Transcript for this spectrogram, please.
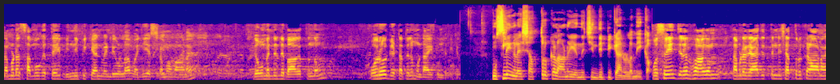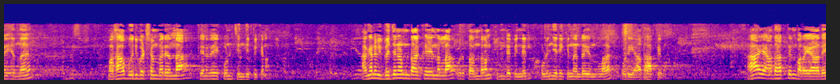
നമ്മുടെ സമൂഹത്തെ ഭിന്നിപ്പിക്കാൻ വേണ്ടിയുള്ള വലിയ ശ്രമമാണ് ഗവൺമെന്റിന്റെ ഭാഗത്തുനിന്നും ഓരോ ഘട്ടത്തിലും ഉണ്ടായിക്കൊണ്ടിരിക്കുന്നത്. മുസ്ലിങ്ങളെ ശത്രുക്കളാണ് എന്ന് ചിന്തിപ്പിക്കാനുള്ള നീക്കം. മുസ്ലിം ജനവിഭാഗം നമ്മുടെ രാജ്യത്തിന്റെ ശത്രുക്കളാണ് എന്ന് മഹാഭൂരിപക്ഷം വരുന്ന ജനതയെ കൊണ്ട് ചിന്തിപ്പിക്കണം. അങ്ങനെ വിഭജനം ഉണ്ടാക്കുക എന്നുള്ള ഒരു തന്ത്രം ഇതിന്റെ പിന്നിൽ ഒളിഞ്ഞിരിക്കുന്നുണ്ട് എന്നുള്ള ഒരു യാഥാർത്ഥ്യമാണ്. ആ യാഥാർത്ഥ്യം പറയാതെ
